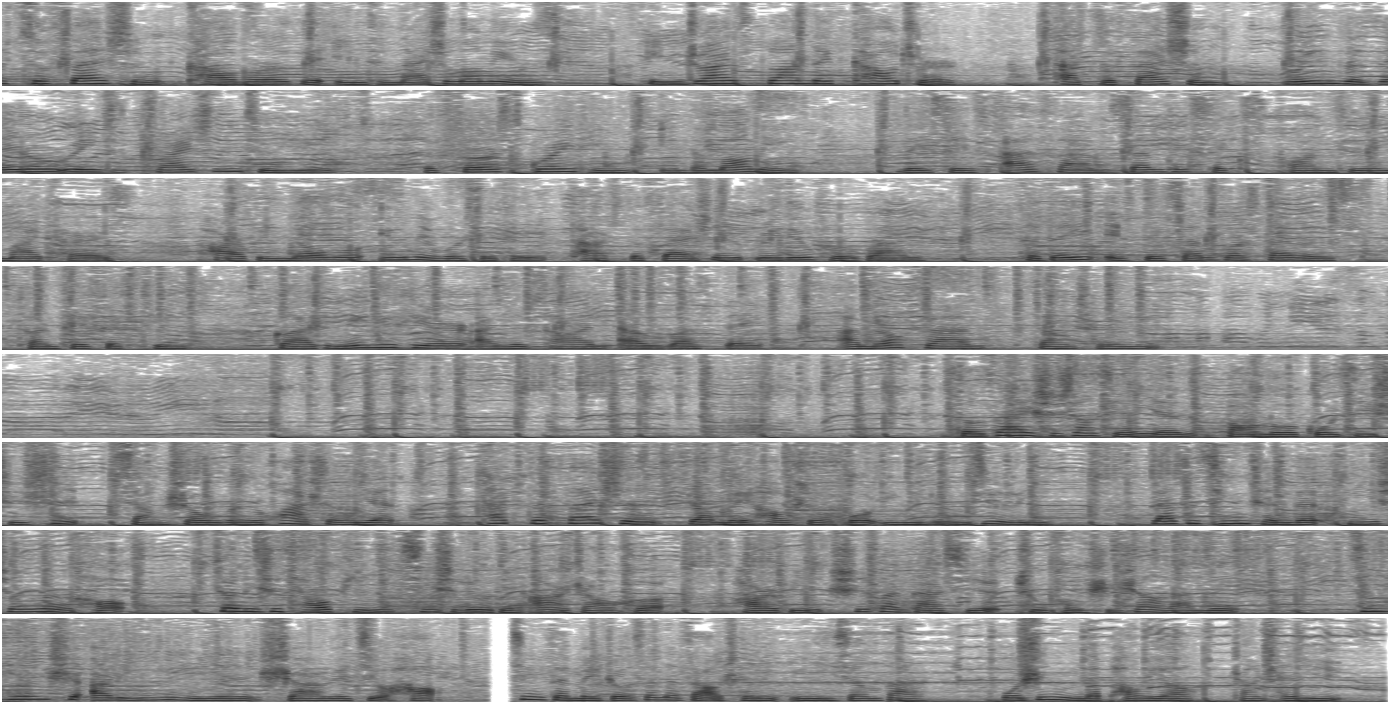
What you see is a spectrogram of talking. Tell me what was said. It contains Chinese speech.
Touch the fashion cover the international news. Enjoy splendid culture. Touch the fashion. Bring the zero range depression to you. The first greetings in the morning. This is FM 76.2 meters. Harbin Normal University Touch the Fashion radio program. Today is December 7th, 2015. Glad to meet you here at this time every Wednesday. I'm your friend Zhang Chenyu. 走在时尚前沿，包罗国际时事，享受文化盛宴。Touch the fashion，让美好生活与你零距离。来自清晨的第一声问候，这里是调频七十六点二兆赫，哈尔滨师范大学触碰时尚栏目。今天是二零一五年十二月九号，幸在每周三的早晨与你相伴。我是你们的朋友张晨宇。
